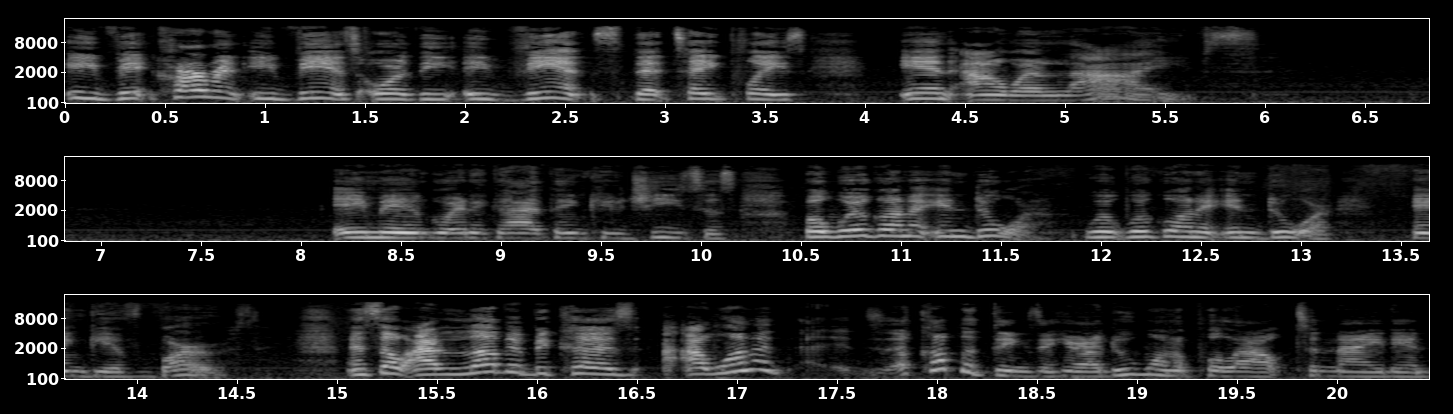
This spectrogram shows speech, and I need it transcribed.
event, current events or the events that take place in our lives. Amen. Glory to God. Thank you, Jesus. But we're going to endure. We're, we're going to endure and give birth. And so I love it because I want to, a couple of things in here I do want to pull out tonight. And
